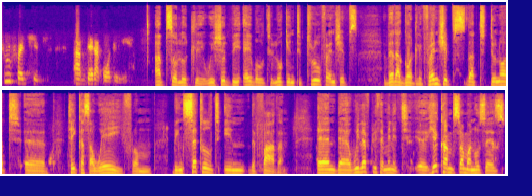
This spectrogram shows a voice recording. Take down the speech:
true friendships um, that are godly. Absolutely. We should be able to look into true friendships that are godly, friendships that do not uh, take us away from being settled in the Father. And uh, we left with a minute. Uh, here comes someone who says,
